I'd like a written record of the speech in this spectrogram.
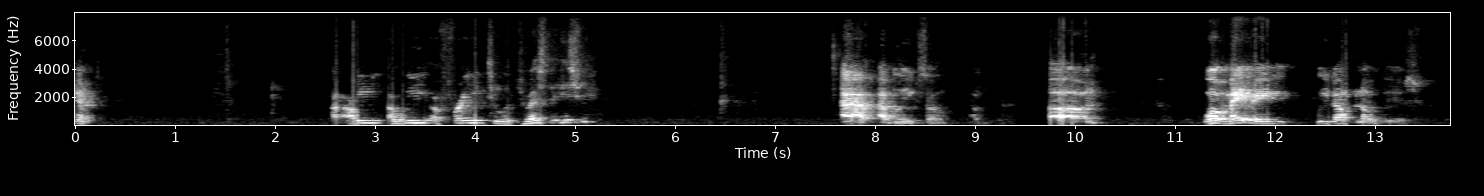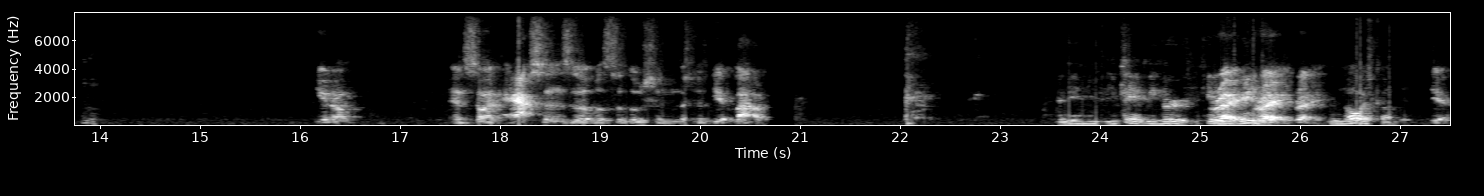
empty. Are we are we afraid to address the issue? I, I, believe so. Um, well, maybe we don't know this. You know, and so in absence of a solution, let's just get louder. And then you, you can't be heard. You can't Right, hear right, right. The noise comes in. Yeah,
